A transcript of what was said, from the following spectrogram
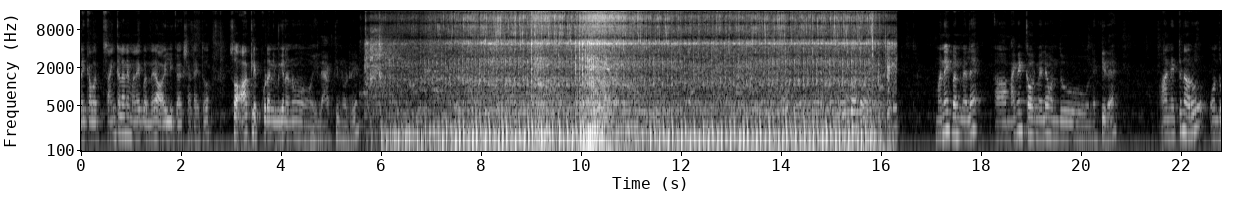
ಲೈಕ್ ಅವತ್ತು ಸಾಯಂಕಾಲನೇ ಮನೆಗೆ ಬಂದರೆ ಆಯಿಲ್ ಲೀಕ್ ಆಗಿ ಸ್ಟಾರ್ಟ್ ಆಯಿತು. ಸೊ ಆ ಕ್ಲಿಪ್ ಕೂಡ ನಿಮಗೆ ನಾನು ಇಲ್ಲಿ ಹಾಕ್ತೀನಿ ನೋಡ್ರಿ. ಮನೆಗೆ ಬಂದಮೇಲೆ ಮ್ಯಾಗ್ನೆಟ್ ಕವರ್ ಮೇಲೆ ಒಂದು ನೆಟ್ ಇದೆ ಆ ನೆಟ್ಟನ್ನ ಅವರು ಒಂದು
